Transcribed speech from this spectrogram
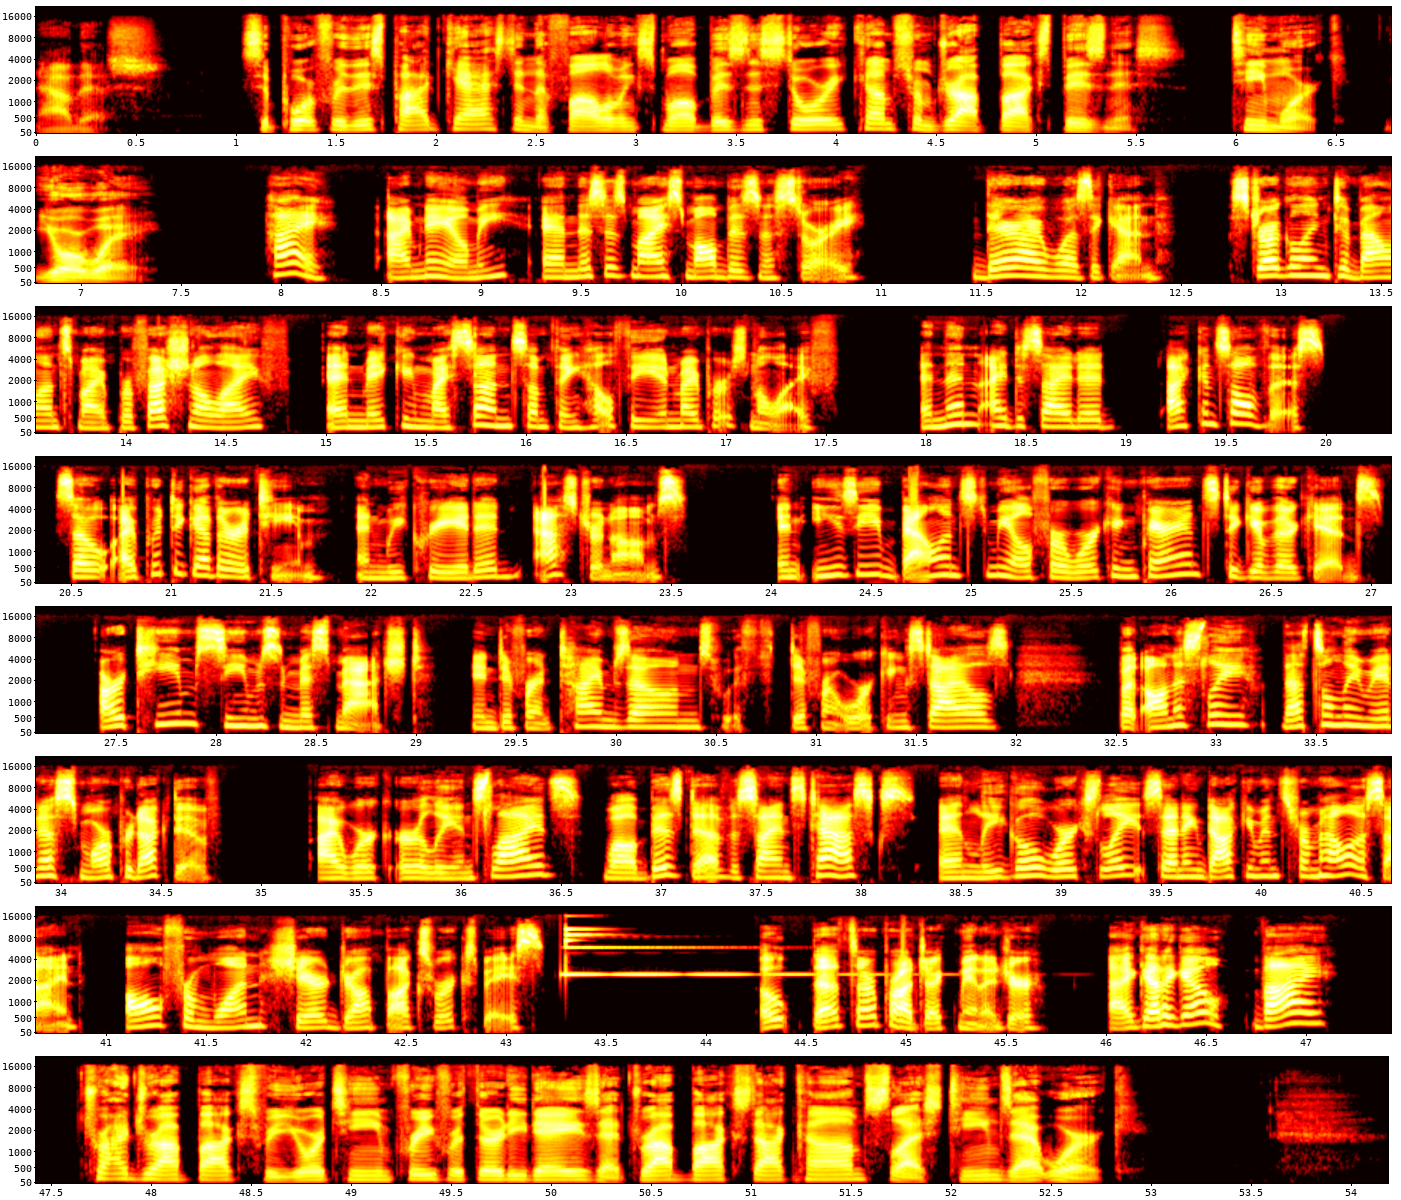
Now, this. Support for this podcast and the following small business story comes from Dropbox Business. Teamwork, your way. Hi, I'm Naomi, and this is my small business story. There I was again, struggling to balance my professional life and making my son something healthy in my personal life. And then I decided I can solve this. So I put together a team and we created Astronoms, an easy, balanced meal for working parents to give their kids. Our team seems mismatched in different time zones with different working styles, but honestly, that's only made us more productive. I work early in slides, while BizDev assigns tasks, and Legal works late sending documents from HelloSign, all from one shared Dropbox workspace. Oh, that's our project manager. I gotta go. Bye. Try Dropbox for your team free for 30 days at dropbox.com slash teams at work.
